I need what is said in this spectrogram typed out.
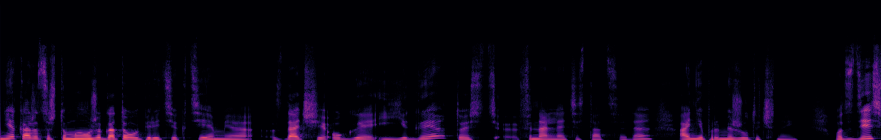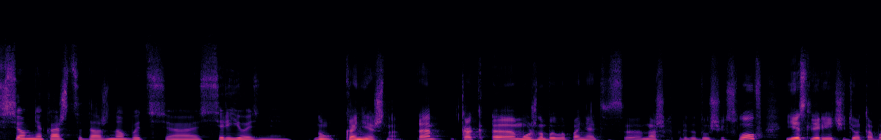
Мне кажется, что мы уже готовы перейти к теме сдачи ОГЭ и ЕГЭ, то есть э, финальной аттестации, да, а не промежуточной. Вот здесь все, мне кажется, должно быть э, серьезнее. Ну, конечно, да. Как э, можно было понять из э, наших предыдущих слов, если речь идет об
